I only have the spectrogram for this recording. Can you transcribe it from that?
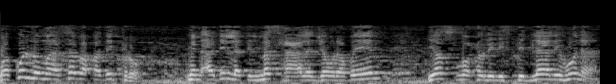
وكل ما سبق ذكره من أدلة المسح على الجوربين يصلح للاستدلال هنا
